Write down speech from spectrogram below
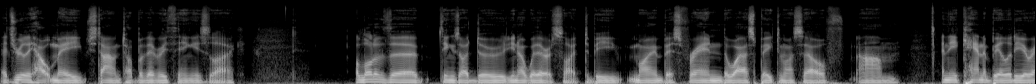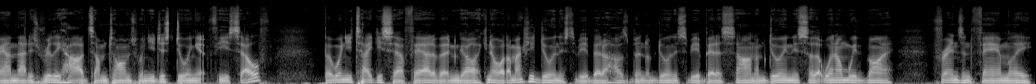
it's really helped me stay on top of everything. Is like a lot of the things I do, you know, whether it's like to be my own best friend, the way I speak to myself, um, and the accountability around that is really hard sometimes when you're just doing it for yourself. But when you take yourself out of it and go like, you know what, I'm actually doing this to be a better husband. I'm doing this to be a better son. I'm doing this so that when I'm with my friends and family,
